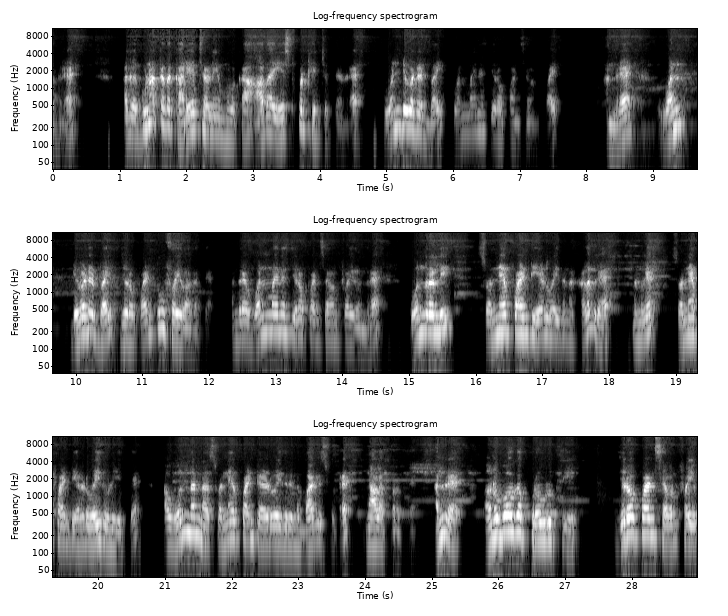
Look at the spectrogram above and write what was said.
ಆದ್ರೆ ಆಗ ಗುಣಕದ ಕಾರ್ಯಾಚರಣೆಯ ಮೂಲಕ ಆದಾಯ ಎಷ್ಟು ಪಟ್ಟು ಹೆಚ್ಚುತ್ತೆ ಅಂದ್ರೆ one divided by one minus zero point seven five ಅಂದ್ರೆ one divided by zero point two five ಆಗುತ್ತೆ. ಅಂದ್ರೆ one minus zero point seven five ಅಂದ್ರೆ ಒಂದರಲ್ಲಿ ಸೊನ್ನೆ ಪಾಯಿಂಟ್ ಏಳು ಐದನ್ನ ಕಳೆದ್ರೆ ನಮಗೆ ಸೊನ್ನೆ ಪಾಯಿಂಟ್ ಎರಡು ಐದು ಉಳಿಯುತ್ತೆ. ಆ ಒಂದನ್ನ ಸೊನ್ನೆ ಪಾಯಿಂಟ್ ಎರಡು ಐದರಿಂದ ಭಾಗಿಸ್ಬಿಟ್ರೆ ನಾಲ್ಕು ಬರುತ್ತೆ. ಅಂದ್ರೆ ಅನುಭೋಗ ಪ್ರವೃತ್ತಿ ಜೀರೋ ಪಾಯಿಂಟ್ ಸೆವೆನ್ ಫೈವ್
